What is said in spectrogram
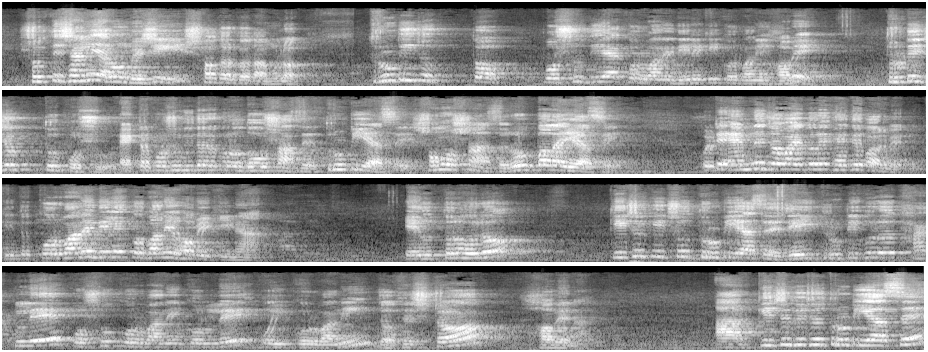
শক্তিশালী এবং বেশি সতর্কতামূলক। ত্রুটিযুক্ত পশু দিয়া কোরবানি দিলে কি কোরবানি হবে? ত্রুটিযুক্ত পশু, একটা পশুর ভিতরে কোনো দোষ আছে, ত্রুটি আছে, সমস্যা আছে রোগ বালাই আছে, ওইটা এমনি জবাই করে খেতে পারবেন, কিন্তু কোরবানি দিলে কোরবানি হবে কি না? এর উত্তর হলো, কিছু কিছু ত্রুটি আছে, যেই ত্রুটিগুলো থাকলে পশু কোরবানি করলে ওই কোরবানি যথেষ্ট হবে না। আর কিছু কিছু ত্রুটি আছে,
